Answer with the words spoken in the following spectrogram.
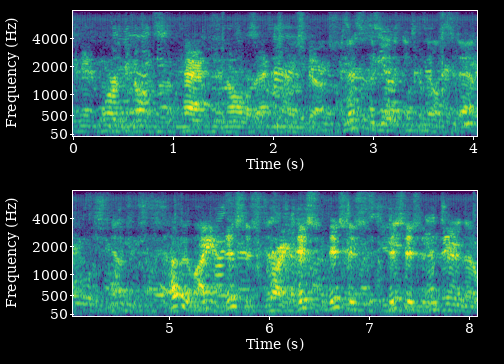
and then working on the patent and all of that kind of stuff. And this is a good incremental step. Oh, man, this is great, this, this is, this is. Enter the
